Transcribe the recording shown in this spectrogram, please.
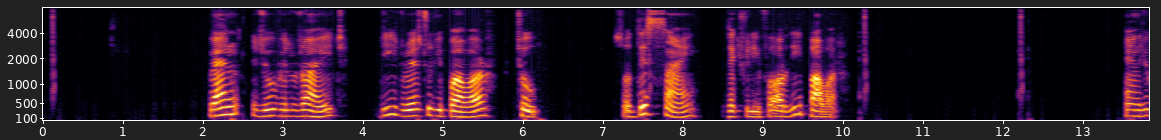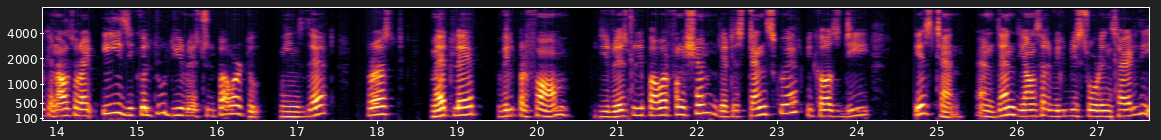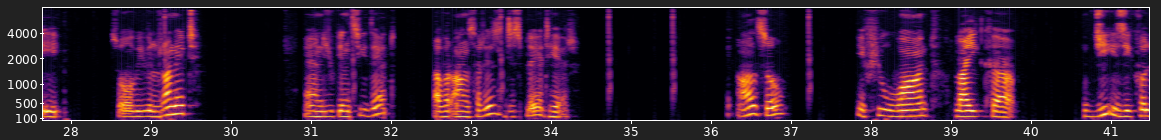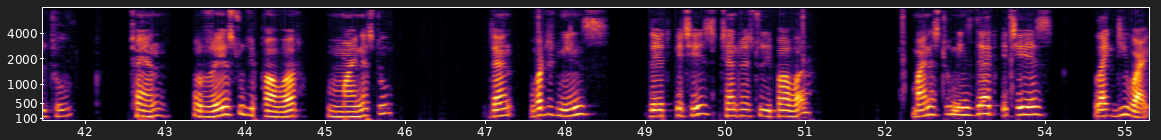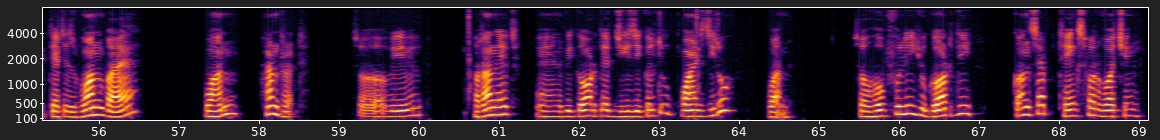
when you will write d raised to the power 2 so this sign is actually for the power. And you can also write e is equal to d raised to the power 2 means that first MATLAB will perform the raised to the power function that is 10 square because d is 10 and then the answer will be stored inside the e. So we will run it and you can see that our answer is displayed here. Also if you want like uh, g is equal to 10 raised to the power minus 2 then what it means that it is 10 raised to the power minus 2 means that it is like divide that is 1 by 100 so we will run it and we got that g is equal to 0.01 so hopefully you got the concept. Thanks for watching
